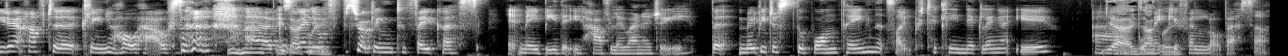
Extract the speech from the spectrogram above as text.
you don't have to clean your whole house uh, mm-hmm. because when exactly. you're struggling to focus, it may be that you have low energy, but maybe just the one thing that's like particularly niggling at you um, Yeah, will exactly. make you feel a lot better.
